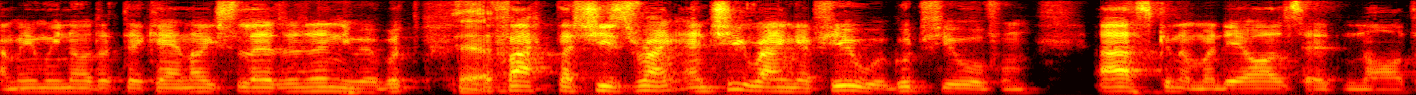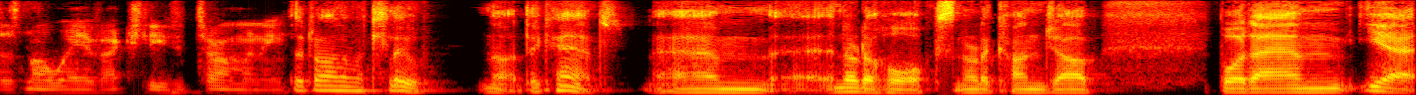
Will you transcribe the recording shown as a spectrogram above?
I mean, we know that they can't isolate it anyway, but yeah. the fact that she's rang and she rang a few, a good few of them, asking them, and they all said, "No, there's no way of actually determining." They don't have a clue. No, they can't. Um, another hoax, another con job. But um, yeah,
